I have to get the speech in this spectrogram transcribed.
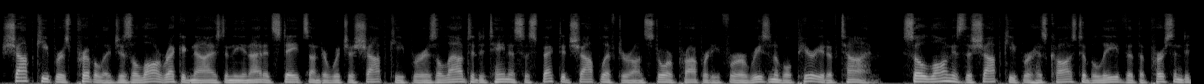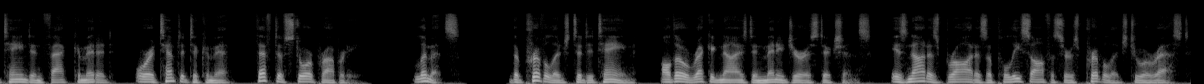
Shopkeeper's privilege is a law recognized in the United States under which a shopkeeper is allowed to detain a suspected shoplifter on store property for a reasonable period of time, so long as the shopkeeper has cause to believe that the person detained in fact committed, or attempted to commit, theft of store property. Limits. The privilege to detain, although recognized in many jurisdictions, is not as broad as a police officer's privilege to arrest.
